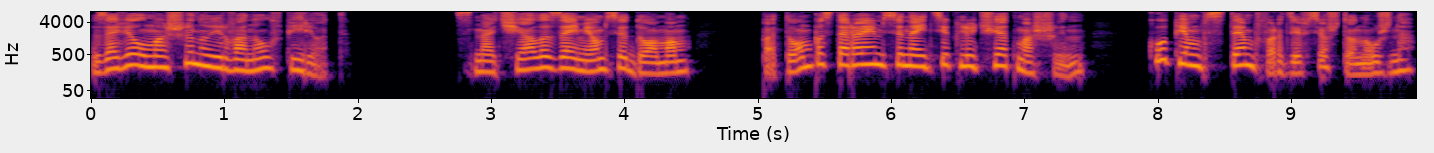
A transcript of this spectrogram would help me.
Завёл машину и рванул вперед. Сначала займемся домом, потом постараемся найти ключи от машин. Купим в Стэмфорде все, что нужно.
